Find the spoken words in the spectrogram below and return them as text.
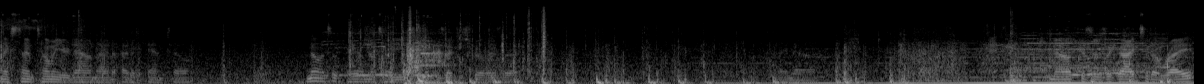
Next time, tell me you're down. I, I can't tell. No, it's okay. I'm gonna tell you because I just realized guy to the right.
